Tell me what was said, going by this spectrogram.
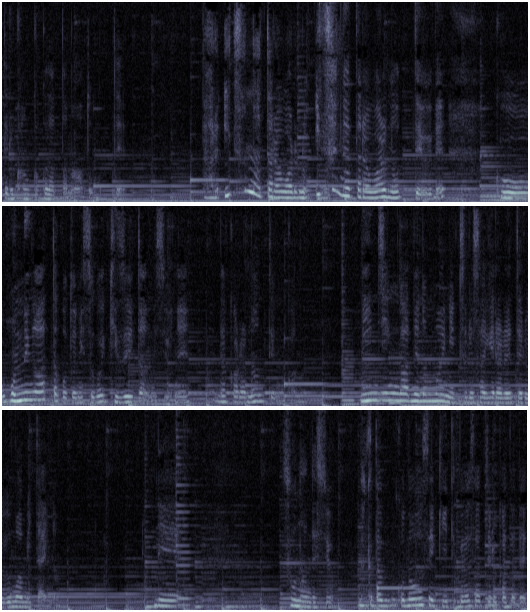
てる感覚だったなと思って。だからいつになったら終わるの？いつになったら終わるの？っていうね。こう本音があったことにすごい気づいたんですよね。だから何て言うのかな。人参が目の前に吊る下げられてる馬みたいな。でそうなんですよなんか多分この音声聞いてくださってる方で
